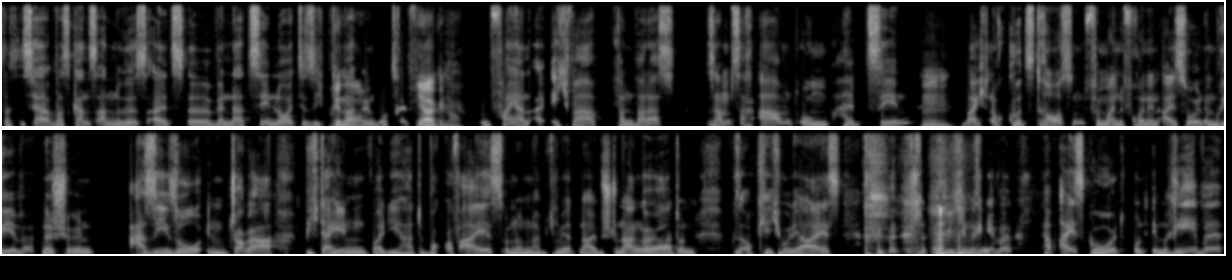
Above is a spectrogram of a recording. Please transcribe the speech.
Das ist ja was ganz anderes, als äh, wenn da zehn Leute sich privat genau. irgendwo treffen ja, genau. und feiern. Ich war, wann war das? Samstagabend um halb zehn, mhm. war ich noch kurz draußen für meine Freundin Eis holen im Rewe, ne, schön assi, so in einem Jogger, bin ich dahin, weil die hatte Bock auf Eis und dann habe ich mir eine halbe Stunde angehört und gesagt, okay, ich hole dir Eis. dann bin ich in Rewe, habe Eis geholt und im Rewe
